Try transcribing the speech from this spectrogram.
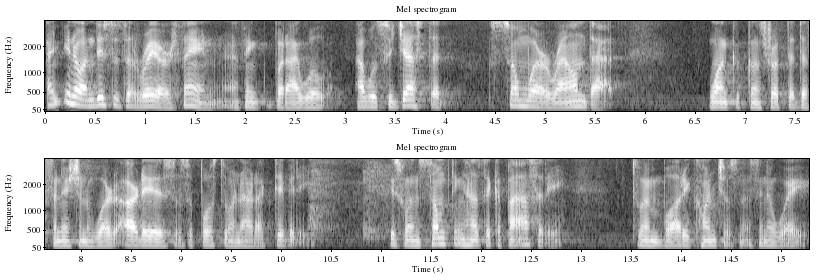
and you know, and this is a rare thing, I think, but I will I will suggest that somewhere around that, one could construct a definition of what art is as opposed to an art activity. Is when something has the capacity to embody consciousness in a way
